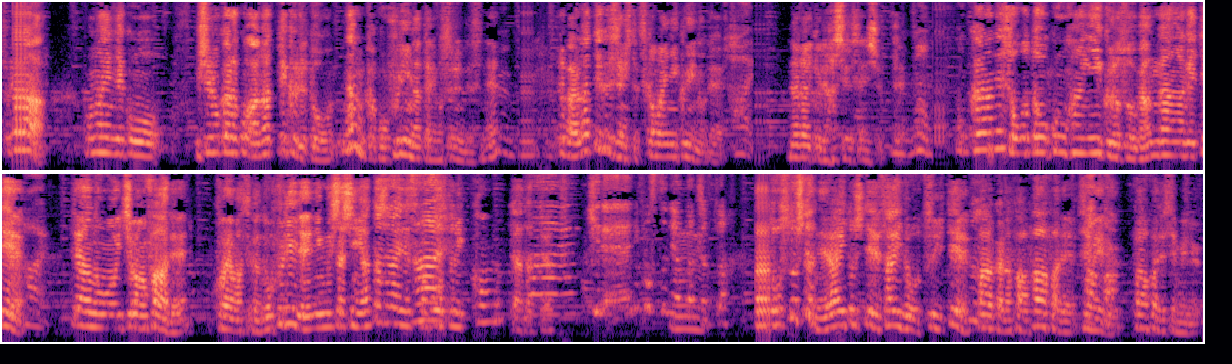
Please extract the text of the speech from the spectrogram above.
それが、この辺でこう、後ろからこう上がってくると、なんかこうフリーになったりもするんですね。うんうんやっぱ上がってくる選手って捕まりにくいので、はい。長い距離走る選手って。ここからね、相当後半いいクロスをガンガン上げてあ、はい。で、あの、一番ファーで、小山瀬がドフリーでエンディングしたシーンあったじゃないですか、はいポストにコンって当たったや綺麗にポストに当たっちゃった。つ。ただ、トスとしては狙いとしてサイドをついて、うんファーからファー、ファーファで攻めるファーフ。ファーファで攻める。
